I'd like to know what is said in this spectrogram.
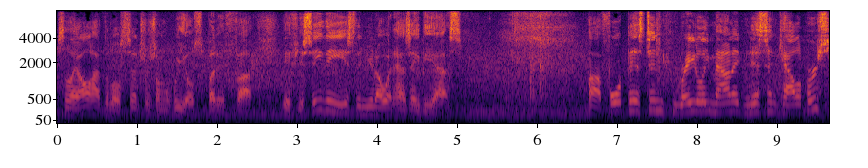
so they all have the little sensors on the wheels. But if, uh, if you see these, then you know it has ABS. Uh, four piston radially mounted Nissin calipers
